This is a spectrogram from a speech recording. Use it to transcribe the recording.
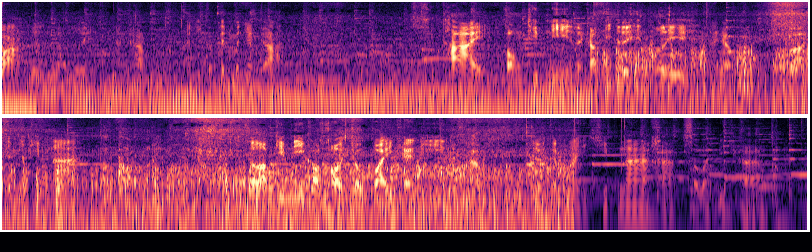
ว่างๆเหลือๆเลยนะครับ อันนี้ก็เป็นบรรยากาศ ท้ายของทริปนี้นะครับ ที่จะได้เห็นทะเลนะครับก็อาจจะมีทริปหน้าต่อไปนะครับสำหรับคลิปนี้ก็ขอจบไว้แค่นี้นะครับ เจอกันใหม่คลิปหน้าครับ สวัสดีครับ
